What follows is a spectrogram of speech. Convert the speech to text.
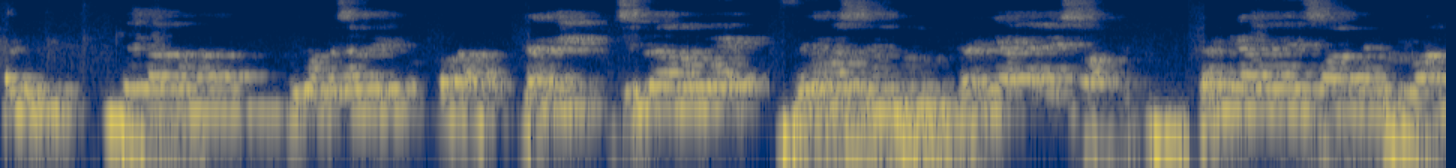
కానీ అంతేకాకుండా మీరు ఒకసారి మన గండి జిల్లాలోనే famous temple Gandi Anjaneya Swami. Gandi Anjaneya Swami temple ఇవాళ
